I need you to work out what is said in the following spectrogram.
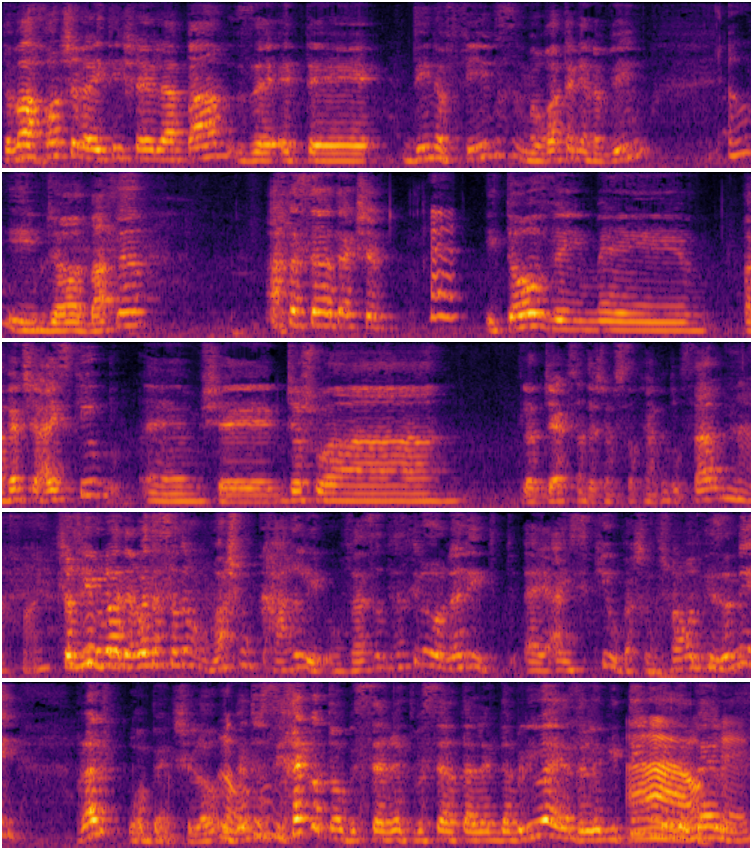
דבר אחרון שראיתי שלה הפעם, זה את Den of Thieves, מאורת הגנבים. עם ג'רארד באטלר. אחלה סרט אקשן. איתו ועם אה, הבן של אייס קיוב, אה, שג'ושוע, לא ג'קסון, זה שם שחקן כדורסל. נכון. עכשיו כאילו, לא יודע, רואה את הסרט, הוא ממש מוכר לי, ואז כאילו עולה לי אייס קיוב, עכשיו זה נשמע מאוד גזעני. אבל הוא הבן שלו, לא. באמת הוא שיחק אותו בסרט, בסרט על NWA, אז זה לגיטימי אה, לדבר אוקיי.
